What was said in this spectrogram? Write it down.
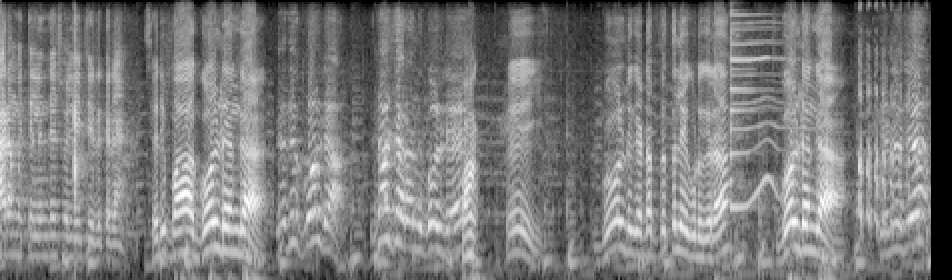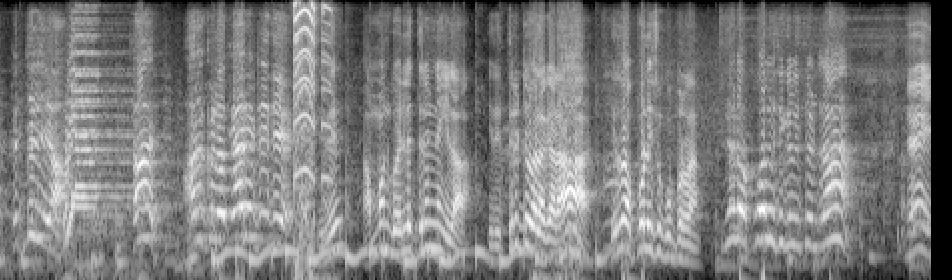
ஆரம்பத்துல இருந்தே சொல்லிட்டு இருக்கிறேன். சரிப்பா கோல்டு எங்க? எது கோல்டா இதான் சார் அந்த கோல்டு ஏய் கோல்டு கேட்டா பித்தளையை கொடுக்குறா? கோல்டு எங்க? என்னது? பித்தளையா? சார் அரை கிலோ கேரட் இது. இது அம்மன் கோயில்ல திருநீங்களா? இது திருட்டு விளக்கடா. இருவா போலீஸ் கூப்பிடுறேன். என்னடா போலீஸ் கிழிச்சுன்றான் டேய்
